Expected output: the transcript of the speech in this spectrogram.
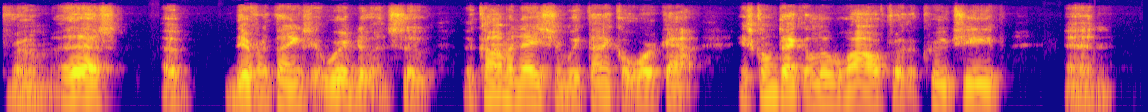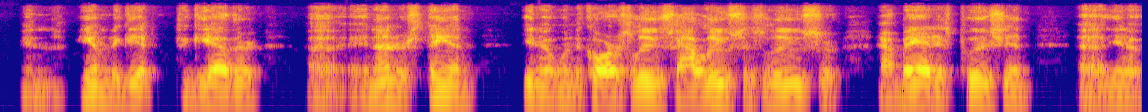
from us of different things that we're doing. So the combination we think will work out. It's going to take a little while for the crew chief and and him to get together uh, and understand, you know, when the car's loose, how loose is loose or how bad is pushing. Uh, you know,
